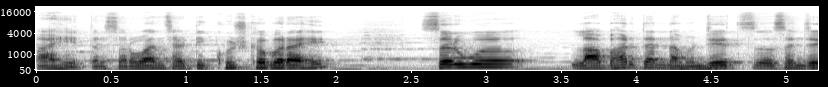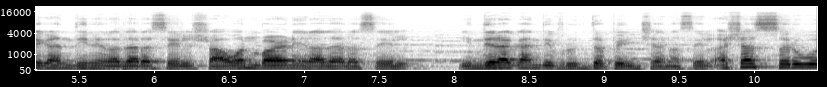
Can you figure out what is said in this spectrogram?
आहे. तर सर्वांसाठी खुशखबर आहे. सर्व लाभार्थ्यांना म्हणजेच संजय गांधी निराधार असेल श्रावणबाळ निराधार असेल इंदिरा गांधी वृद्ध पेन्शन असेल अशा सर्व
